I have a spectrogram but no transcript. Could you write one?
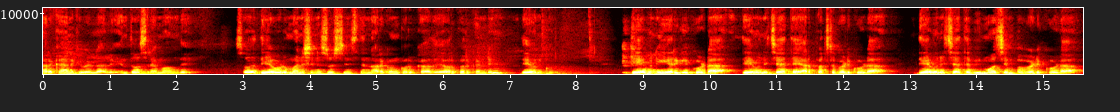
నరకానికి వెళ్ళాలి. ఎంతో శ్రమ ఉంది. సో దేవుడు మనిషిని సృష్టించిన నరకం కొరకు కాదు. ఎవరి కొరకండి? దేవుని కొరకు. దేవుని ఎరిగి కూడా దేవుని చేత ఏర్పరచబడి కూడా దేవుని చేత విమోచింపబడి కూడా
